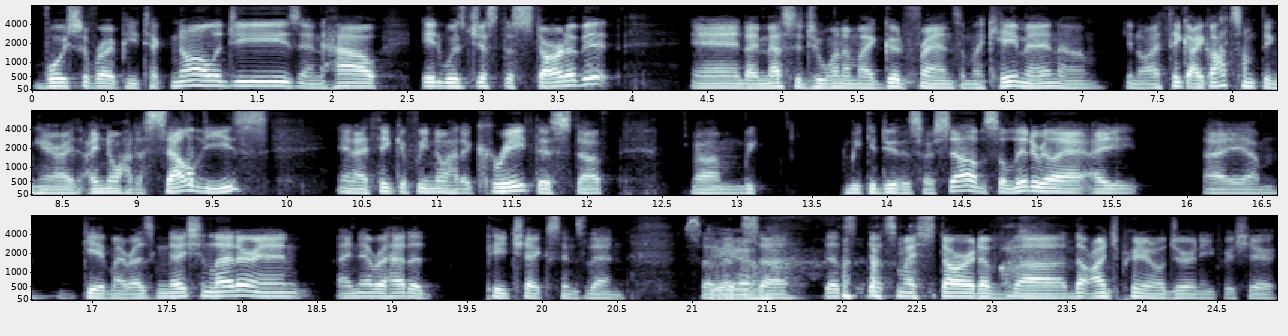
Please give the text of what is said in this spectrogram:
voice over IP technologies and how it was just the start of it. And I messaged one of my good friends. I'm like, hey man, um, you know, I think I got something here. I, I, know how to sell these, and I think if we know how to create this stuff, um, we we could do this ourselves. So literally, I, I I um, gave my resignation letter, and I never had a paycheck since then. So Damn. that's uh, that's that's my start of uh, the entrepreneurial journey for sure.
